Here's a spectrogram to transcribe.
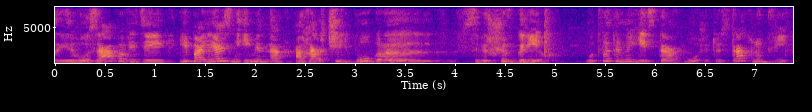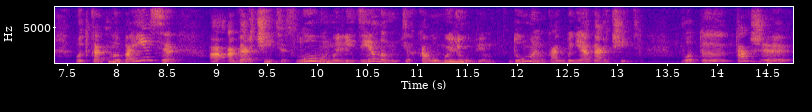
его заповедей и боязнь именно огорчить Бога, совершив грех. Вот в этом и есть страх Божий, то есть страх любви. Вот как мы боимся а, огорчить словом или делом тех, кого мы любим, думаем, как бы не огорчить. Вот э, также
